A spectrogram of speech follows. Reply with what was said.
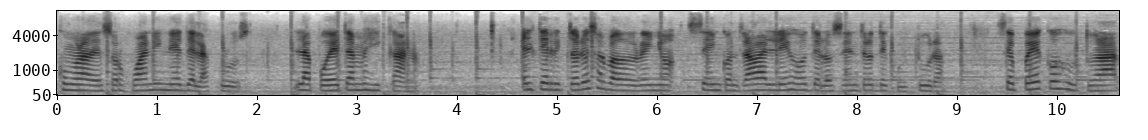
como la de Sor Juan Inés de la Cruz, la poeta mexicana. El territorio salvadoreño se encontraba lejos de los centros de cultura. Se puede conjeturar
